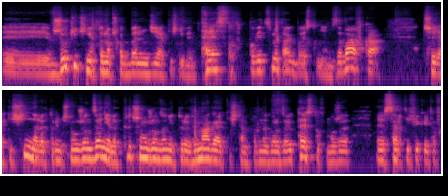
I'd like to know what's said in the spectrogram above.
y, wrzucić, niech to na przykład będzie jakiś, nie wiem, test, powiedzmy, tak, bo jest to, nie wiem, zabawka, czy jakieś inne elektroniczne urządzenie, elektryczne urządzenie, które wymaga jakichś tam pewnego rodzaju testów, może e, Certificate of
